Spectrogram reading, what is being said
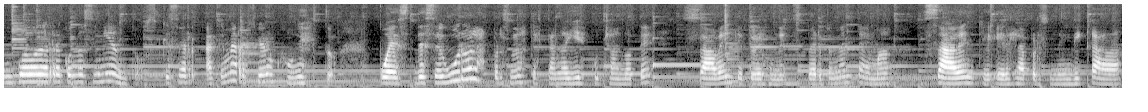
un juego de reconocimientos. ¿A qué me refiero con esto? Pues de seguro las personas que están allí escuchándote saben que tú eres un experto en el tema, saben que eres la persona indicada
